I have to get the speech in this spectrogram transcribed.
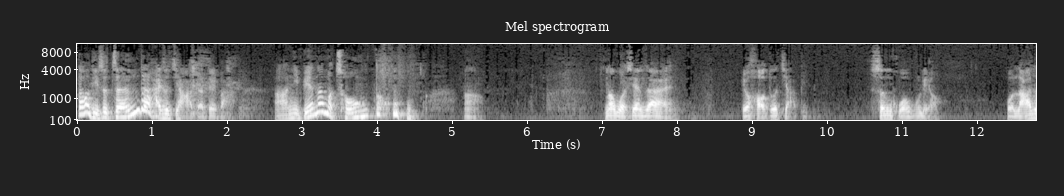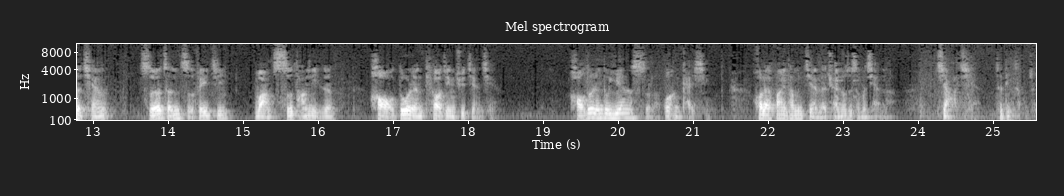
到底是真的还是假的，对吧？啊，你别那么冲动啊！那我现在有好多假币，生活无聊，我拿着钱折成纸飞机往池塘里扔，好多人跳进去捡钱，好多人都淹死了，我很开心。后来发现他们捡的全都是什么钱呢？假钱，这定什么罪？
